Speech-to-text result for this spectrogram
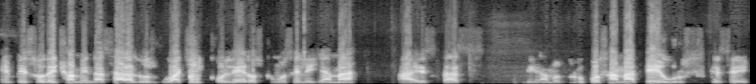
empezó de hecho a amenazar a los guachicoleros, como se le llama a estas, digamos, grupos amateurs que se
